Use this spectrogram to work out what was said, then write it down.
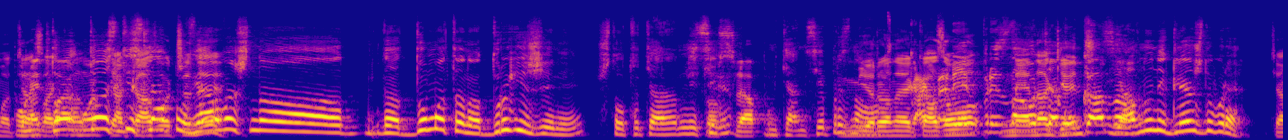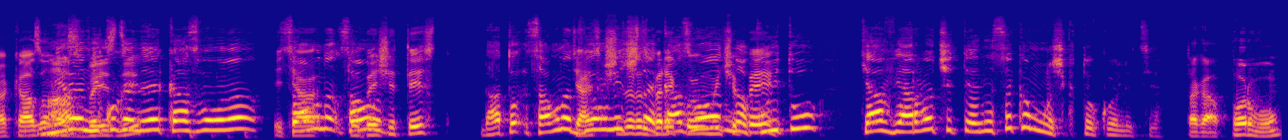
Ма Поне тя, той, той, тя ти казва, сляпо вярваш на, на думата на други жени, защото тя не, си, сляпо? тя не си е признала. Мира не е казала, не, е признала, не е на генче. Явно не гледаш добре. Тя казва Мира аз никога не е казвала. И тя, само, на, само, беше тест. Да, то, само на две момичета да е казвала, на които тя вярва, че те не са към мъжката коалиция. Така, първо,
